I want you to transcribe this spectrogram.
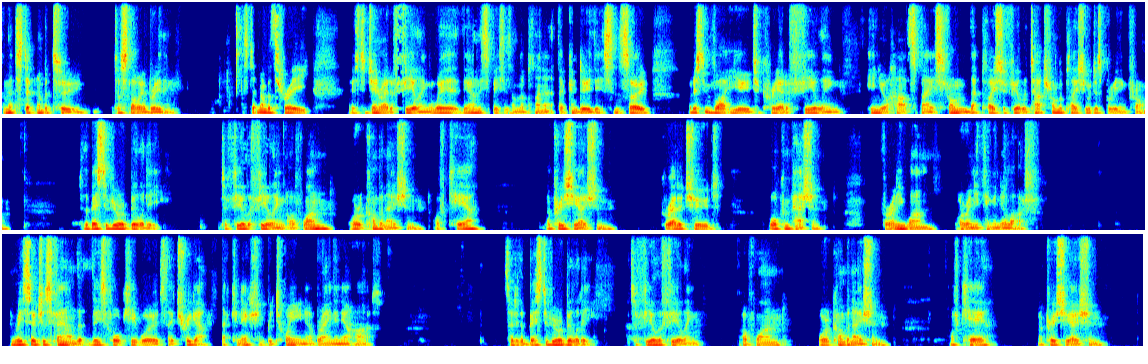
And that's step number two, to slow our breathing. Step number three is to generate a feeling. We're the only species on the planet that can do this. And so I just invite you to create a feeling in your heart space from that place you feel the touch, from the place you were just breathing from, to the best of your ability to feel the feeling of one or a combination of care, appreciation, gratitude, or compassion for anyone or anything in your life. And researchers found that these four key words, they trigger that connection between our brain and our heart. So to the best of your ability to feel the feeling of one or a combination of care, appreciation,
